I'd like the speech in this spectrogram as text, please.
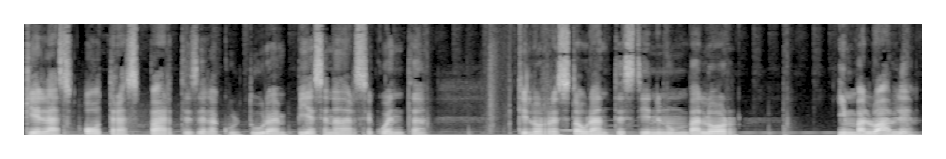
que las otras partes de la cultura empiecen a darse cuenta que los restaurantes tienen un valor invaluable.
